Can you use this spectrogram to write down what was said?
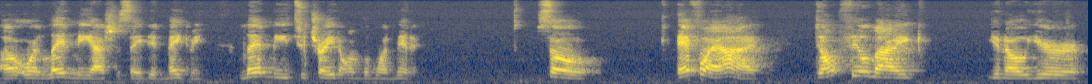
uh, or led me, I should say, didn't make me, led me to trade on the one minute. So, FYI, don't feel like, you know, you're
